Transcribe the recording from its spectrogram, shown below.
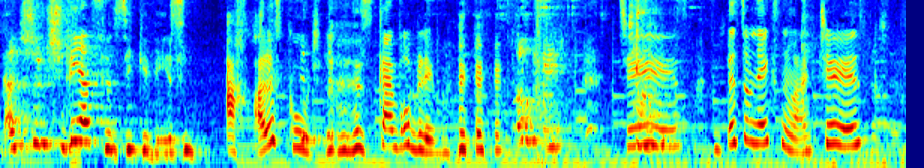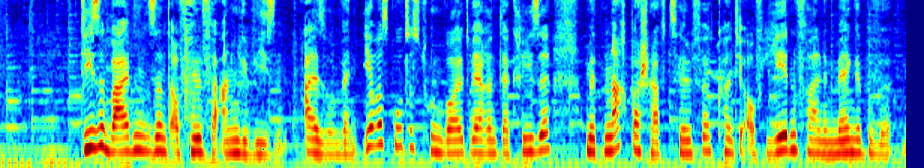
Ganz schön schwer für Sie gewesen. Ach, alles gut. Ist kein Problem. Okay. Tschüss. Bis zum nächsten Mal. Tschüss. Diese beiden sind auf Hilfe angewiesen. Also, wenn ihr was Gutes tun wollt während der Krise, mit Nachbarschaftshilfe könnt ihr auf jeden Fall eine Menge bewirken.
